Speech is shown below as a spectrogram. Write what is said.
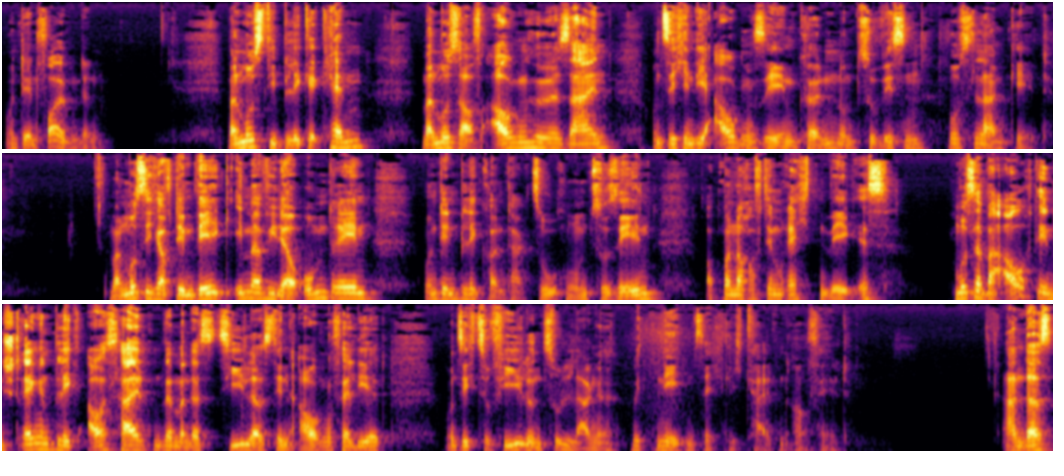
und den Folgenden. Man muss die Blicke kennen, man muss auf Augenhöhe sein und sich in die Augen sehen können, um zu wissen, wo es lang geht. Man muss sich auf dem Weg immer wieder umdrehen und den Blickkontakt suchen, um zu sehen, ob man noch auf dem rechten Weg ist, muss aber auch den strengen Blick aushalten, wenn man das Ziel aus den Augen verliert und sich zu viel und zu lange mit Nebensächlichkeiten aufhält. Anders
